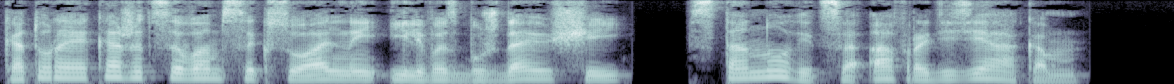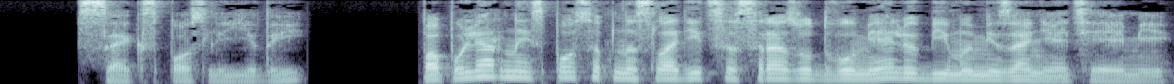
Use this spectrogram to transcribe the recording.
которая кажется вам сексуальной или возбуждающей, становится афродизиаком. Секс после еды популярный способ насладиться сразу двумя любимыми занятиями.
